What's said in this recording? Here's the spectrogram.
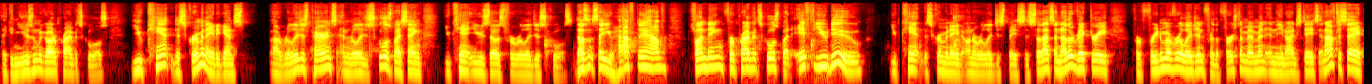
they can use them to go to private schools. You can't discriminate against uh, religious parents and religious schools by saying you can't use those for religious schools. It doesn't say you have to have funding for private schools, but if you do, you can't discriminate on a religious basis. So that's another victory for freedom of religion for the First Amendment in the United States. And I have to say,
